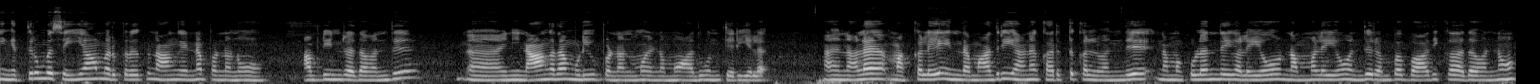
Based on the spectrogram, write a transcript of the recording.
நீங்கள் திரும்ப செய்யாமல் இருக்கிறதுக்கு நாங்கள் என்ன பண்ணணும்? அப்படின்றத வந்து இனி நாங்கள் தான் முடிவு பண்ணணுமோ என்னமோ அதுவும் தெரியலை. அதனால் மக்களே இந்த மாதிரியான கருத்துக்கள் வந்து நம்ம குழந்தைகளையோ நம்மளையோ வந்து ரொம்ப பாதிக்காத வண்ணம்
